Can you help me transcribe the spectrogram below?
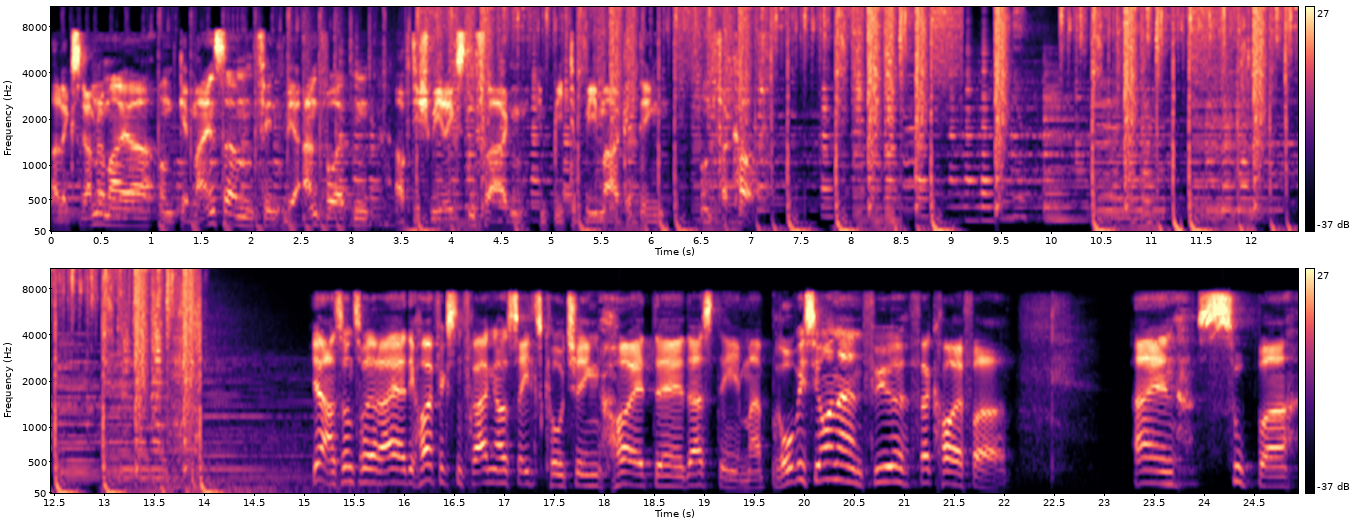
Alex Rammelmeier und gemeinsam finden wir Antworten auf die schwierigsten Fragen im B2B-Marketing und Verkauf. Ja, aus unserer Reihe die häufigsten Fragen aus Sales Coaching. Heute das Thema Provisionen für Verkäufer. Ein super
